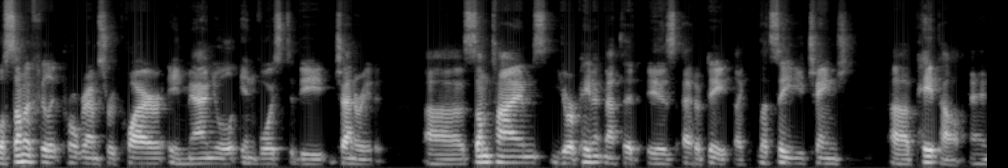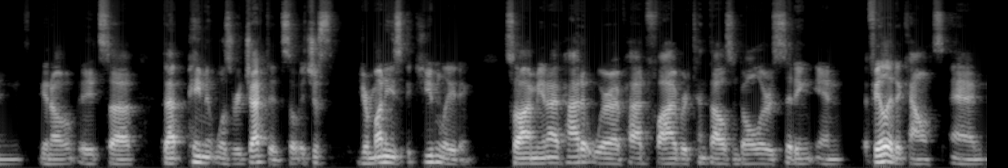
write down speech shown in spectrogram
Well, some affiliate programs require a manual invoice to be generated. Uh, sometimes your payment method is out of date. Like let's say you changed uh, PayPal and you know it's uh, that payment was rejected, so it's just your money's accumulating. So I mean, I've had it where I've had five or ten thousand dollars sitting in affiliate accounts, and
